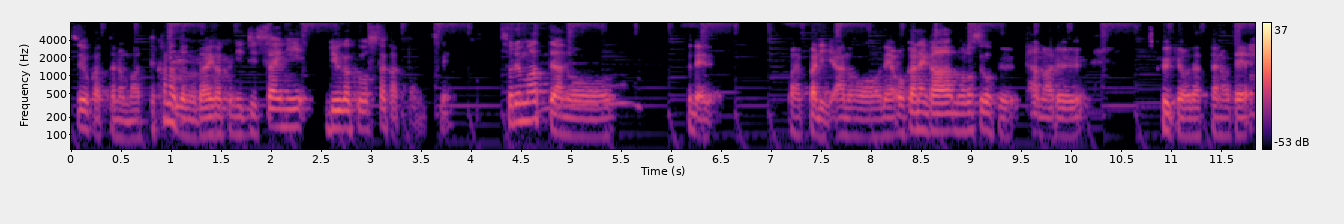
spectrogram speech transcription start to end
強かったのもあって、カナダの大学に実際に留学をしたかったんですね。それもあって、あの、船はやっぱり、あのね、お金がものすごく貯まる副業だったので、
